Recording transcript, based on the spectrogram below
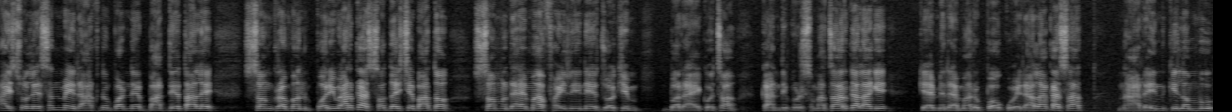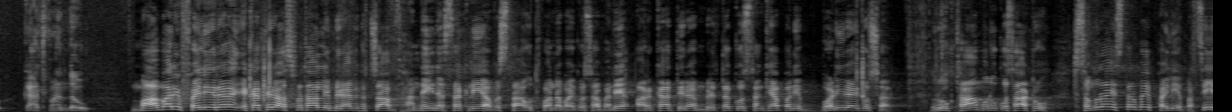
आइसोलेसनमै राख्नुपर्ने बाध्यताले सङ्क्रमण परिवारका सदस्यबाट समुदायमा फैलिने जोखिम बढाएको छ। कान्तिपुर समाचारका लागि क्यामेरामा रूपक कोइरालाका साथ। नारायण किलम्बु काठमाडौँ। महामारी फैलिएर एकातिर अस्पतालले बिरामीको चाप धान्नै नसक्ने अवस्था उत्पन्न भएको छ भने अर्कातिर मृतकको सङ्ख्या पनि बढिरहेको छ। रोकथाम हुनुको साटो समुदाय स्तरमै फैलिएपछि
